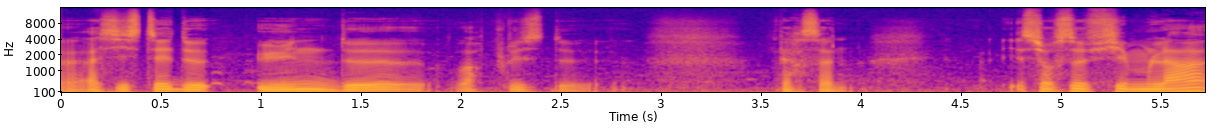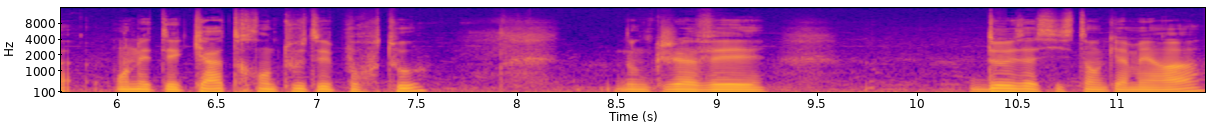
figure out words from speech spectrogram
euh, assisté de une, deux, voire plus de personnes. Sur ce film-là, on était quatre en tout et pour tout. Donc j'avais deux assistants caméra,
